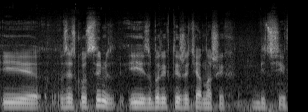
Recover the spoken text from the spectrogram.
і в зв'язку з цим і зберегти життя наших бійців.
